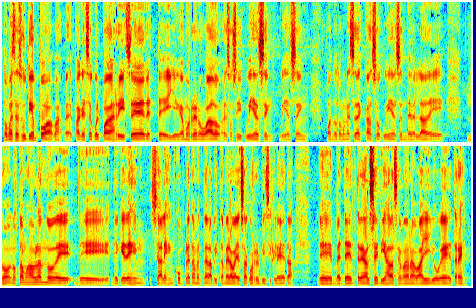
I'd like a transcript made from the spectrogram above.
tómese su tiempo eh, para que ese cuerpo haga reset este, y lleguemos renovados. Eso sí, cuídense, cuídense cuando tomen ese descanso, cuídense de verdad de... No, no estamos hablando de, de, que dejen, se alejen completamente de la pista. Mira, vayas a correr bicicleta, eh, en vez de entrenar seis días a la semana, vaya y yogue tres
